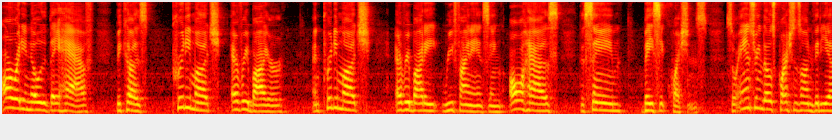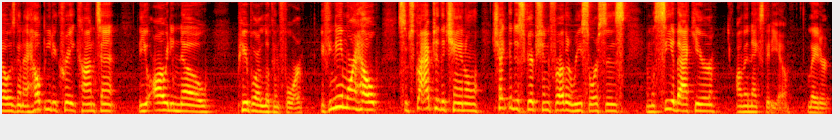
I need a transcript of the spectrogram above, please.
already know that they have because pretty much every buyer and pretty much everybody refinancing all has the same basic questions. So answering those questions on video is going to help you to create content that you already know people are looking for. If you need more help, subscribe to the channel, check the description for other resources, and we'll see you back here on the next video. Later.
